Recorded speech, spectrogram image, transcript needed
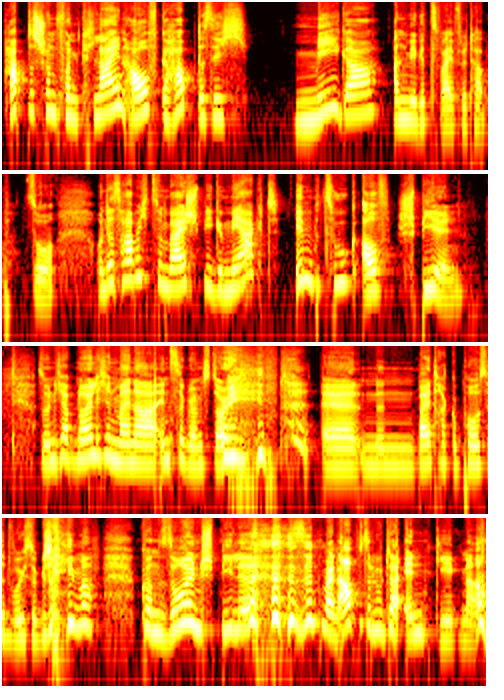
habe das schon von klein auf gehabt, dass ich mega an mir gezweifelt habe. So. Und das habe ich zum Beispiel gemerkt in Bezug auf Spielen. So, und ich habe neulich in meiner Instagram-Story äh, einen Beitrag gepostet, wo ich so geschrieben habe: Konsolenspiele sind mein absoluter Endgegner.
